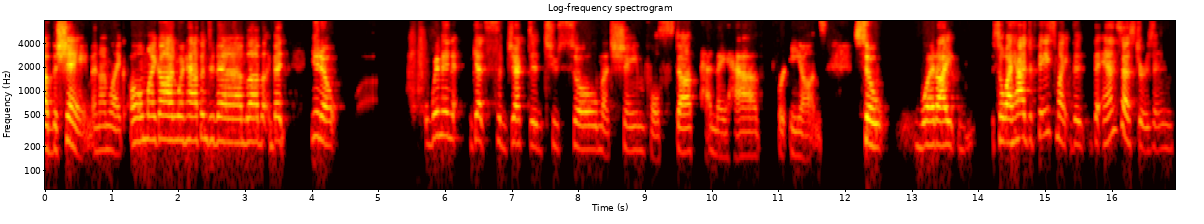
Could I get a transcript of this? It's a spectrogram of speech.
of the shame. And I'm like, oh my God, what happened to them? Blah, blah. But, you know, women get subjected to so much shameful stuff and they have for eons. So, what I, so I had to face my, the, the ancestors and,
